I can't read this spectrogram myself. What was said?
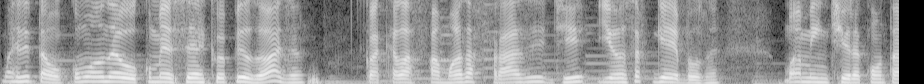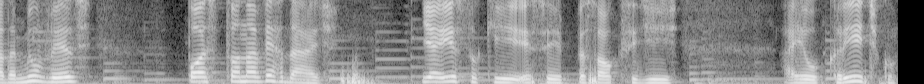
Mas então, como eu comecei aqui o episódio, com aquela famosa frase de Joseph Goebbels, né? Uma mentira contada mil vezes pode se tornar verdade. E é isso que esse pessoal que se diz aí o crítico,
